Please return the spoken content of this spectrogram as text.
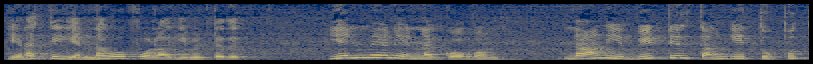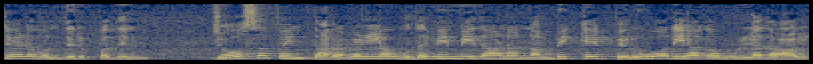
எனக்கு என்னவோ போலாகிவிட்டது. என் மேல் என்ன கோபம்? நான் இவ்வீட்டில் தங்கி துப்பு தேட வந்திருப்பதில் ஜோசஃபைன் தரவெல்ல உதவி மீதான நம்பிக்கை பெருவாரியாக உள்ளதால்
